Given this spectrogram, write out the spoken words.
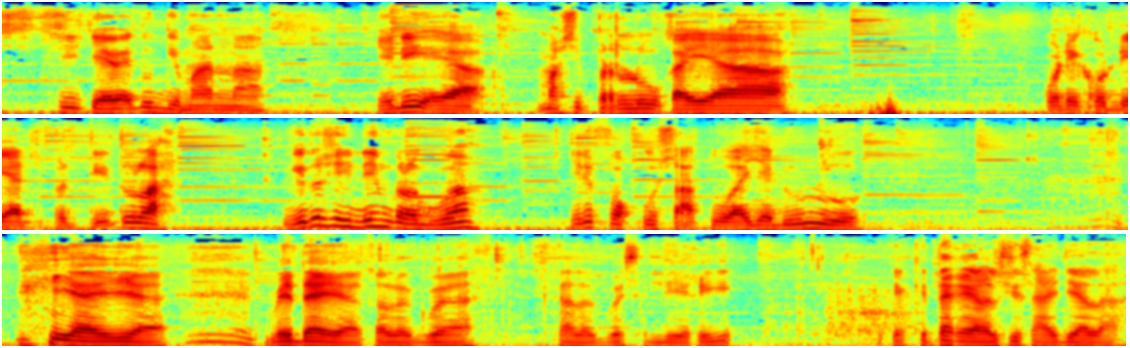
si cewek itu gimana. Jadi ya masih perlu kayak kode-kodean seperti itulah. Gitu sih dim kalau gue jadi fokus satu aja dulu iya iya. Beda ya kalau gua kalau gue sendiri. Ya kita realistis aja lah.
